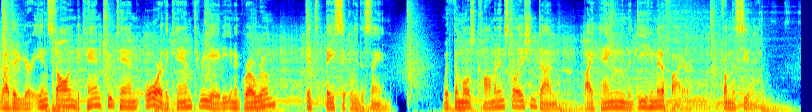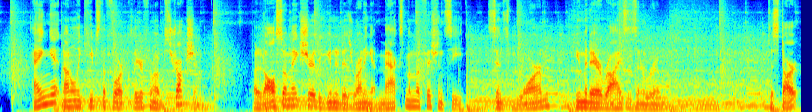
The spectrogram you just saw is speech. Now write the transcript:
Whether you're installing the CAN 210 or the CAN 380 in a grow room, it's basically the same. With the most common installation done by hanging the dehumidifier from the ceiling. Hanging it not only keeps the floor clear from obstruction, but it also makes sure the unit is running at maximum efficiency since warm, humid air rises in a room. To start,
